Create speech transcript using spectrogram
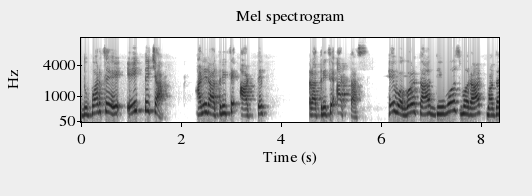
दुपारचे एक ते चार आणि रात्रीचे आठ ते रात्रीचे आठ तास. हे वगळता दिवसभरात माझा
